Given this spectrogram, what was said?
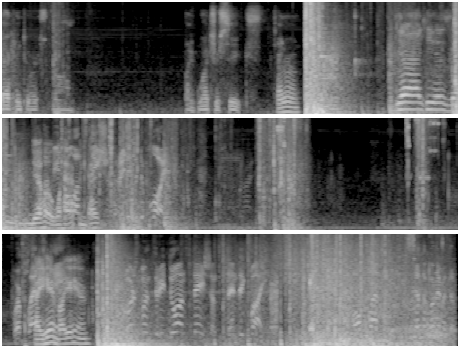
back into our spawn. Like, watch your six. Turn around. Yeah, he is. Um, Yo, what People happened, guys? station. Ready to deploy. We're Are planning. you hearing, bro? You're hearing. Horseman 3-2 on station. Standing by. All planted. Set the perimeter.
